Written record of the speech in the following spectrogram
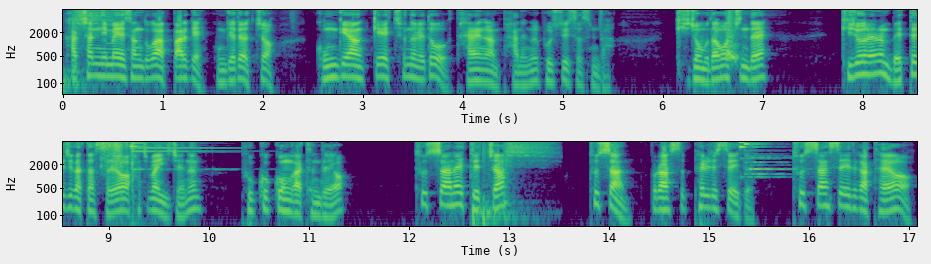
가차님의 예상도가 빠르게 공개되었죠. 공개와 함께 채널에도 다양한 반응을 볼 수 있었습니다. 기존보다 멋진데? 기존에는 멧돼지 같았어요. 하지만 이제는 북극곰 같은데요. 투싼의 대자? 투싼 플러스 펠리세이드, 투싼 세이드 같아요.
